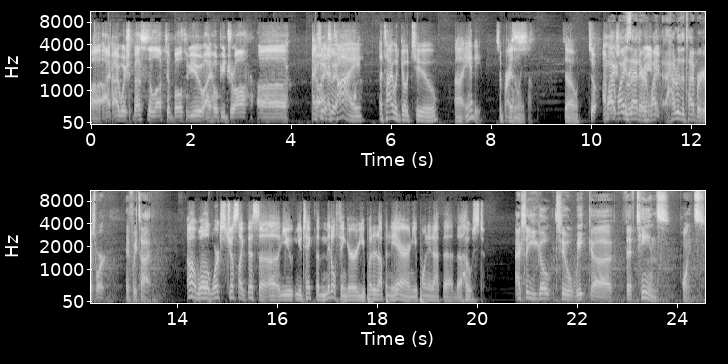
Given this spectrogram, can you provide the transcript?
uh, I, I wish best of luck to both of you. I hope you draw. Uh, Actually, actually, a tie, a tie would go to uh, Andy. Surprisingly Yes. Enough. So, so I'm why, why is that, for Aaron? Why, how do the tiebreakers work if we tie? oh well, it works just like this. Uh, uh, you you take the middle finger, you put it up in the air, and you point it at the the host. Actually, you go to week uh, 15's points.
